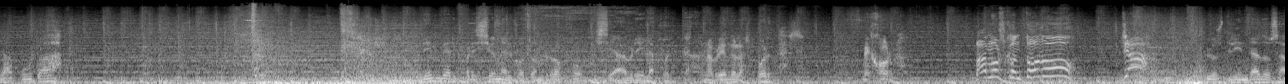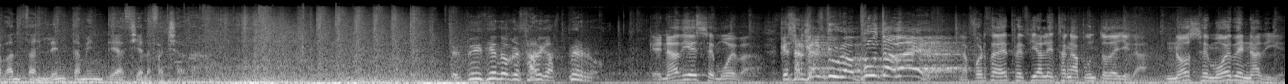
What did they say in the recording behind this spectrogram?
La puta. Denver presiona el botón rojo y se abre la puerta. Están abriendo las puertas. Mejor. ¡Vamos con todo! ¡Ya! Los blindados avanzan lentamente hacia la fachada. Te estoy diciendo que salgas, perro. Que nadie se mueva. ¡Que salgáis de una puta vez! Las fuerzas especiales están a punto de llegar. No se mueve nadie.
